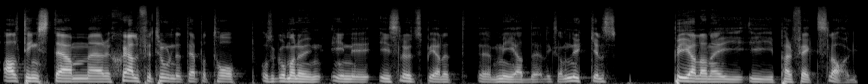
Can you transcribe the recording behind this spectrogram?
allting stämmer, självförtroendet är på topp och så går man in, in i, i slutspelet eh, med liksom nyckelspelarna i, i perfekt slag.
